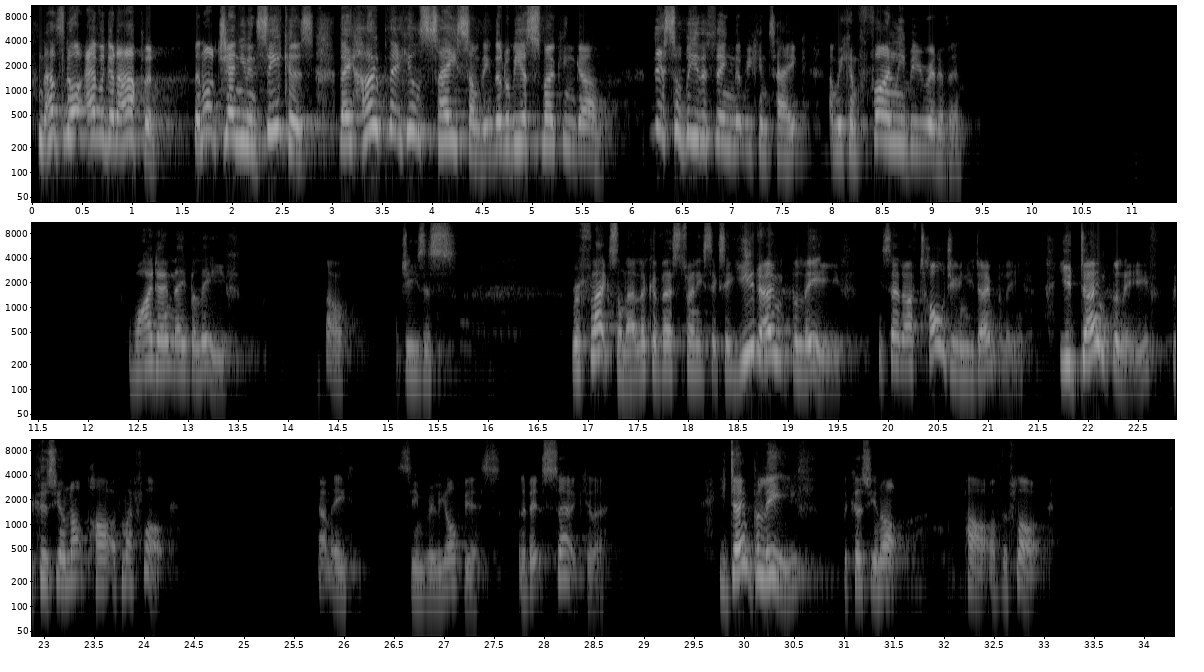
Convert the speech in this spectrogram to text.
That's not ever going to happen. They're not genuine seekers. They hope that he'll say something that'll be a smoking gun. This will be the thing that we can take and we can finally be rid of him. Why don't they believe? Oh, Jesus reflects on that. Look at verse 26 here. You don't believe. He said, I've told you and you don't believe. You don't believe because you're not part of my flock. That may seem really obvious and a bit circular. You don't believe because you're not part of the flock.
